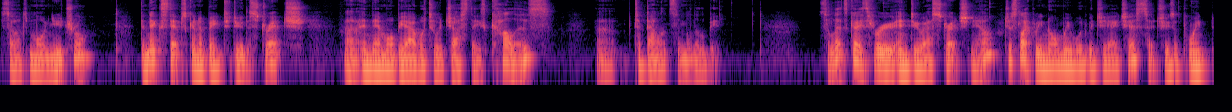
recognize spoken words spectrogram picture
so it's more neutral. The next step's going to be to do the stretch uh, and then we'll be able to adjust these colors uh, to balance them a little bit. So let's go through and do our stretch now, just like we normally would with GHS. So choose a point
